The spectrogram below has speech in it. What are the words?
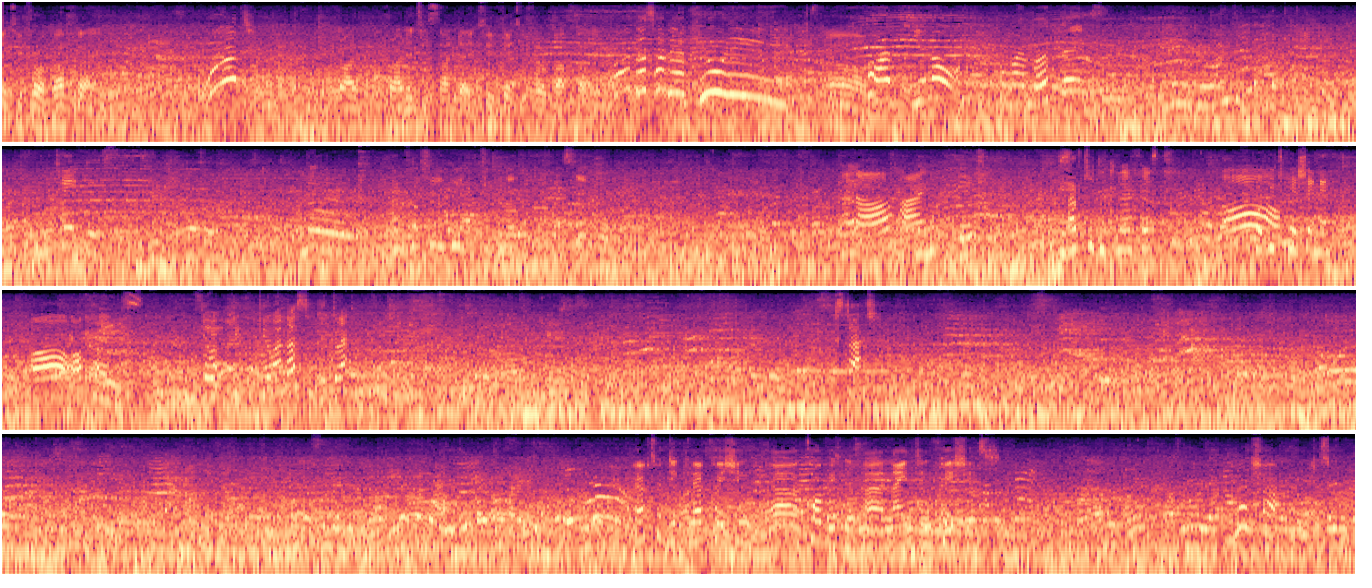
2.30 for a buffet. What? Friday, Friday to Sunday, 2.30 for a buffet. Oh, that's why they're queuing. Oh. For my, you know, for my birthday. Take this. No. Hello, hi. Good. You have to declare first. Oh, COVID questionnaire. oh, okay. So, do, you want us to declare? Start. You have to declare question, uh, COVID-19 questions. I'm not sure. Just put it.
